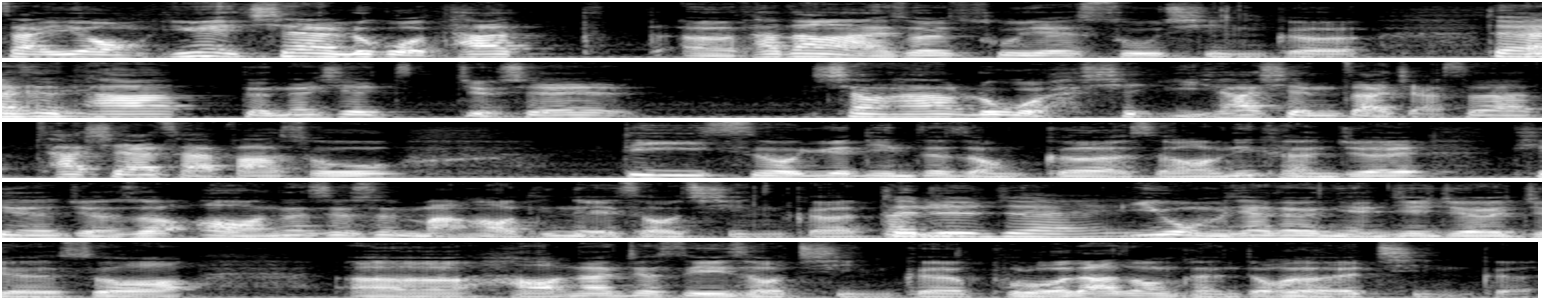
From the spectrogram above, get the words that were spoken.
在用，因为现在如果他呃他当然还是会出一些抒情歌，对但是他的那些有些像他如果现以他现在假设他他现在才发出第一次或约定这种歌的时候，你可能就会听着觉得说哦，那就是蛮好听的一首情歌。对对对，以我们现在这个年纪就会觉得说。呃，好，那就是一首情歌，普罗大众可能都会有的情歌。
